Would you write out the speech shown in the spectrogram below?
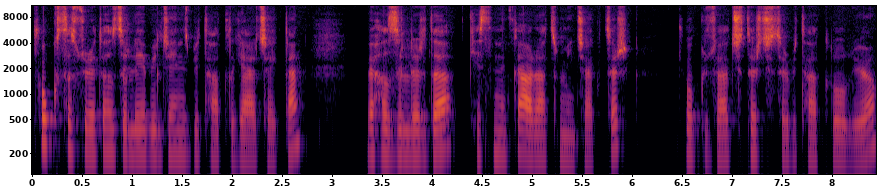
Çok kısa sürede hazırlayabileceğiniz bir tatlı gerçekten. Ve hazırları da kesinlikle aratmayacaktır. Çok güzel çıtır çıtır bir tatlı oluyor.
